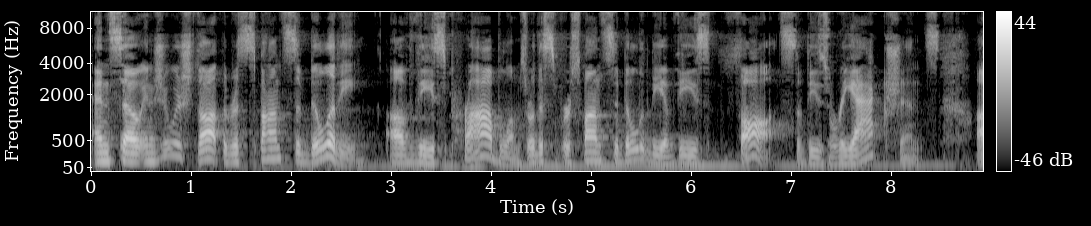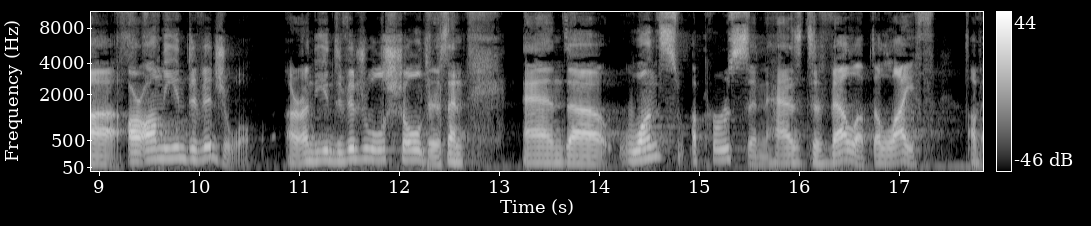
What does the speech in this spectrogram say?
And so in Jewish thought, the responsibility of these problems or this responsibility of these thoughts, of these reactions, uh, are on the individual, are on the individual's shoulders. And, and uh, once a person has developed a life of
